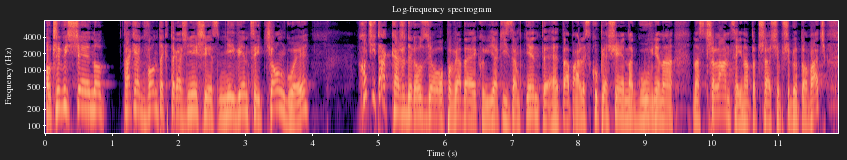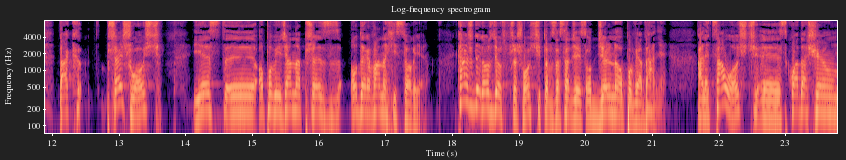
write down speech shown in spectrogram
Oczywiście, no, tak jak wątek teraźniejszy jest mniej więcej ciągły, choć i tak każdy rozdział opowiada jako jakiś zamknięty etap, ale skupia się jednak głównie na, na strzelance i na to trzeba się przygotować, tak przeszłość jest y, opowiedziana przez oderwane historie. Każdy rozdział z przeszłości to w zasadzie jest oddzielne opowiadanie, ale całość y, składa się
